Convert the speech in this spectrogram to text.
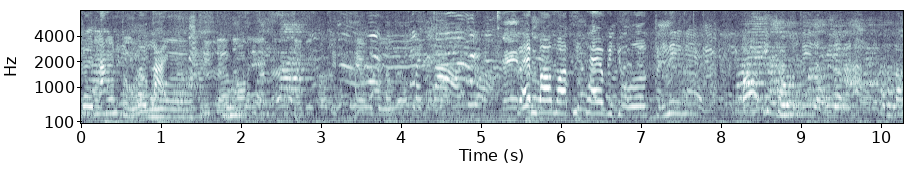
rồi mang thì mình lại rồi em bo mò thịt heo ví dụ trứng ni này bo ít hơn đi là vừa không lâu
